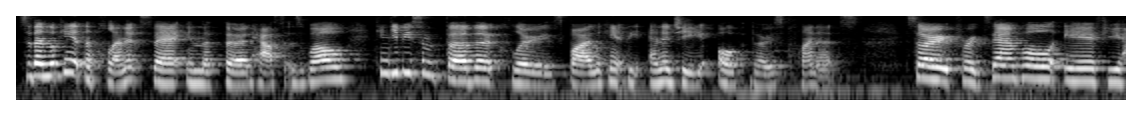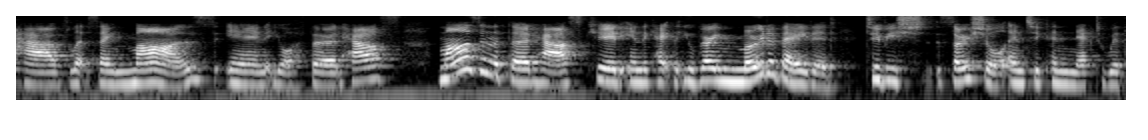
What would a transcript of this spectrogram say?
So then looking at the planets there in the third house as well can give you some further clues by looking at the energy of those planets. So, for example, if you have, let's say, Mars in your third house, Mars in the third house could indicate that you're very motivated to be social and to connect with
